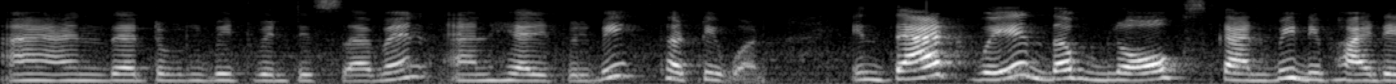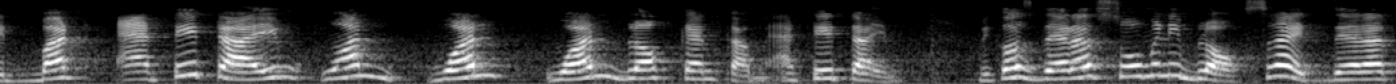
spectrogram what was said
and that will be 27 and here it will be 31 in that way the blocks can be divided but at a time one one one block can come at a time because there are so many blocks right? There are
